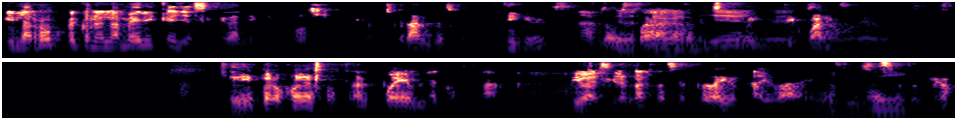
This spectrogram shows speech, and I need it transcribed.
y la rompe con el América y ya se quedan equipos, digamos, grandes, como el Tigres. Ah, pues Luego que les juega pagan también bien, en güey. Tijuana. huevo. Sí, pero juegas contra el Puebla, contra. Ajá. Iba a decir el Atlas, ¿eh? pero ahí, ahí va. El Atlas ahí. torneo.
